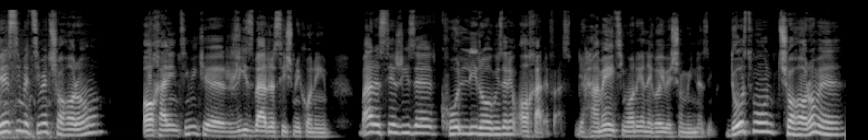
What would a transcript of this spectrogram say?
می‌رسیم به تیم چهارم. آخرین تیمی که ریز بررسیش می‌کنیم. بررسی ریز کلی رو می‌ذاریم آخر فصل. یه همه تیما رو یه نگاهی بهشون میندازیم. دورتموند چهارمه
